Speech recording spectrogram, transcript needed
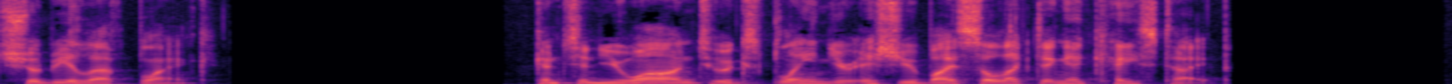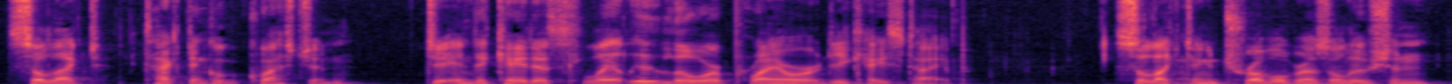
should be left blank. Continue on to explain your issue by selecting a case type. Select Technical Question to indicate a slightly lower priority case type. Selecting Trouble Resolution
